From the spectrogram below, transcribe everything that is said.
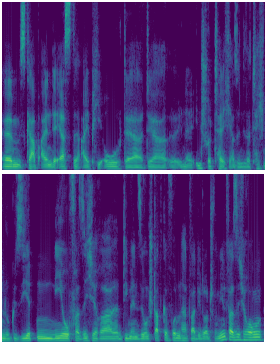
ähm, es gab einen der erste IPO, der, der in der Insurtech, also in dieser technologisierten Neo-Versicherer-Dimension stattgefunden hat, war die Deutsche Familienversicherung.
